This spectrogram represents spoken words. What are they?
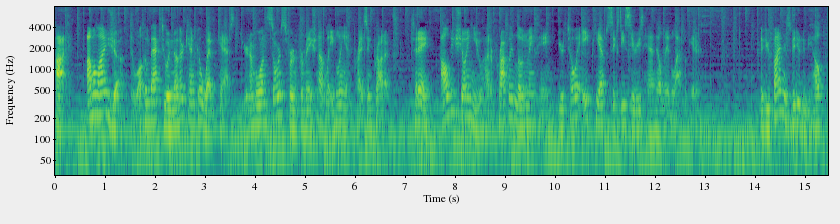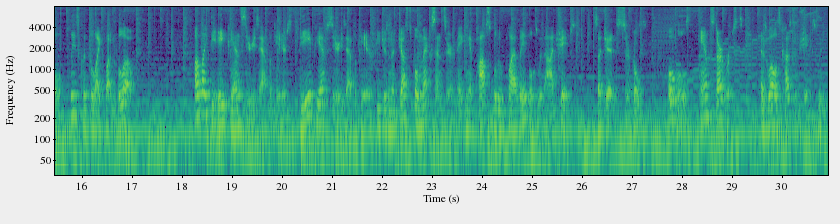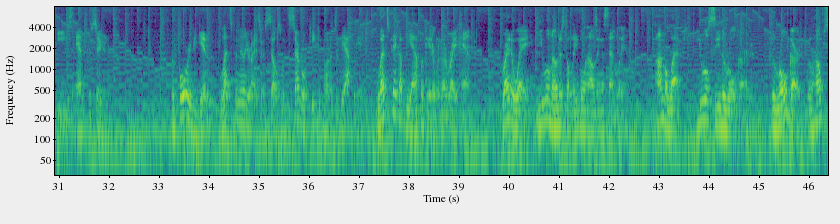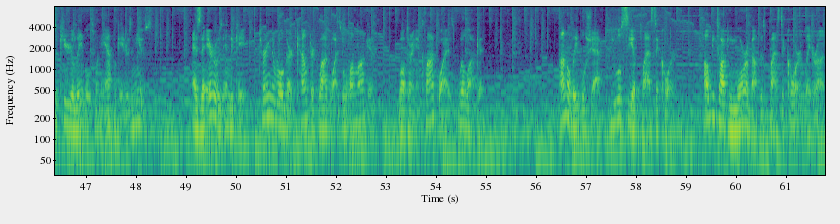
Hi, I'm Elijah, and welcome back to another Kenco webcast, your number one source for information on labeling and pricing products. Today, I'll be showing you how to properly load and maintain your Towa APF 60 series handheld label applicator. If you find this video to be helpful, please click the like button below. Unlike the APN series applicators, the APF series applicator features an adjustable mech sensor making it possible to apply labels with odd shapes, such as circles, ovals, and starbursts, as well as custom shapes with ease and precision. Before we begin, let's familiarize ourselves with several key components of the applicator. Let's pick up the applicator with our right hand. Right away, you will notice the label housing assembly. On the left, you will see the roll guard. The roll guard will help secure your labels when the applicator is in use. As the arrows indicate, turning the roll guard counterclockwise will unlock it, while turning it clockwise will lock it. On the label shaft, you will see a plastic core. I'll be talking more about this plastic core later on.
